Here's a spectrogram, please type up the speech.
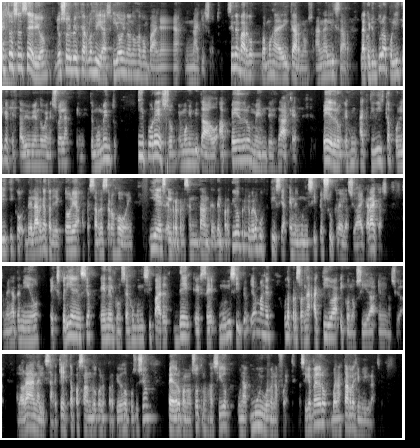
Esto es en serio, yo soy Luis Carlos Díaz y hoy no nos acompaña Naki Soto. Sin embargo, vamos a dedicarnos a analizar la coyuntura política que está viviendo Venezuela en este momento y por eso hemos invitado a Pedro Méndez Dager. Pedro es un activista político de larga trayectoria a pesar de ser joven y es el representante del Partido Primero Justicia en el municipio Sucre de la ciudad de Caracas. También ha tenido experiencia en el Consejo Municipal de ese municipio y además es una persona activa y conocida en la ciudad. A la hora de analizar qué está pasando con los partidos de oposición, Pedro para nosotros ha sido una muy buena fuente. Así que Pedro, buenas tardes y mil gracias.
